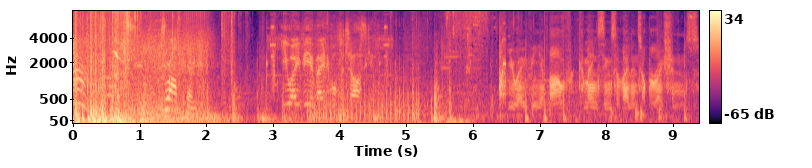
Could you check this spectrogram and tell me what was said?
Ah. Drop them. UAV available for tasking. UAV above, commencing surveillance operations.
